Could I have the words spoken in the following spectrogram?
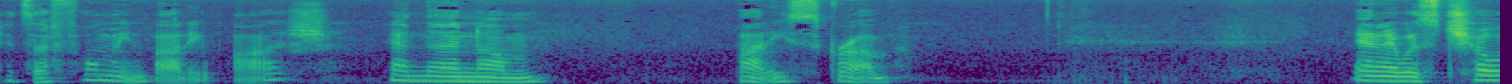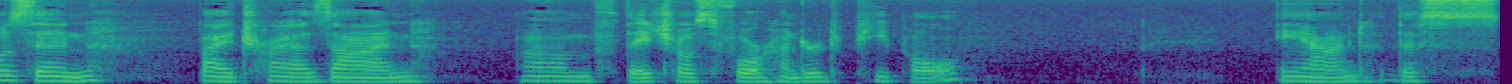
It's a foaming body wash. And then um, body scrub. And I was chosen by Tryazon. Um, they chose 400 people. And this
